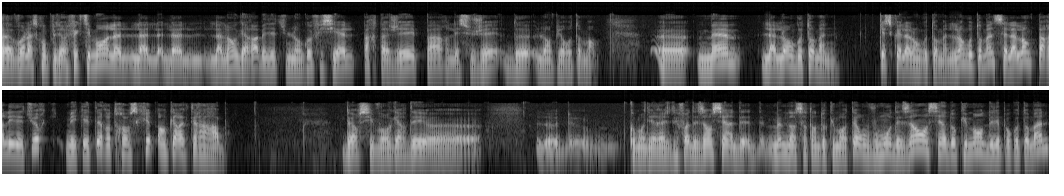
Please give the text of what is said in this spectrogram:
Euh, voilà ce qu'on peut dire. Effectivement, la, langue arabe était une langue officielle partagée par les sujets de l'Empire ottoman. Euh, même la langue ottomane. Qu'est-ce que la langue ottomane? La langue ottomane, c'est la langue parlée des Turcs, mais qui était retranscrite en caractère arabe. D'ailleurs, si vous regardez, euh, comment dirais-je, des fois des anciens, même dans certains documentaires, on vous montre des anciens documents de l'époque ottomane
